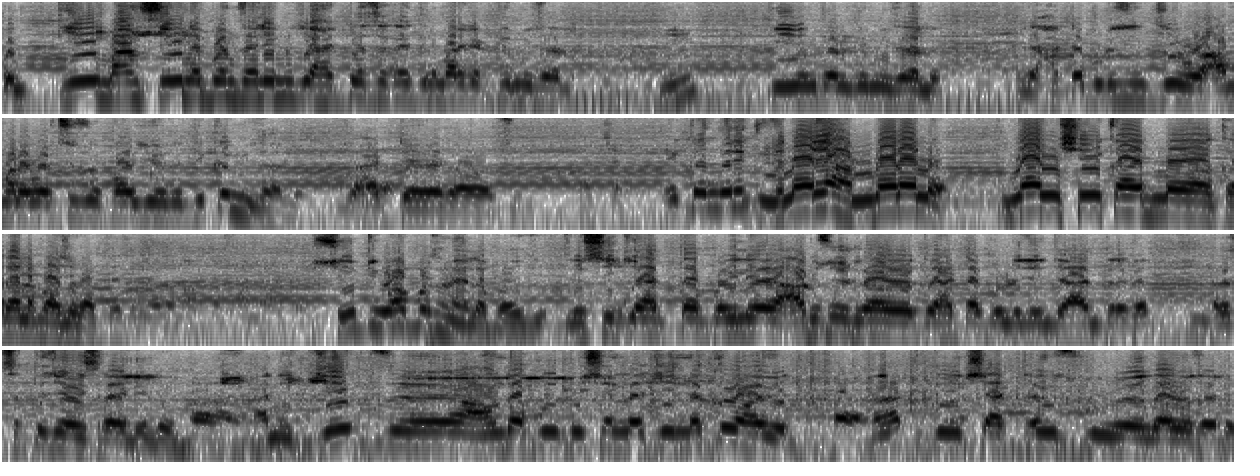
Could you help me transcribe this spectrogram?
पण ते माणसं येणं बंद झाले म्हणजे हट्ट्याचं काहीतरी मार्केट कमी झालं. हं? ते योगदान कमी झालं. म्हणजे हट्ट्यापुढे जे आम्हाला वर्चस्व पाहिजे होतं ते कमी झालं. या हट्ट्या या गावाचं. अच्छा एकंदरीत येणाऱ्या आमदारानं याविषयी काय म, करायला पाहिजे वाटतं तुम्हाला? शेवटी वापस आणायला पाहिजे. जसे की आता पहिले अडुसष्ट गाव होते हट्टा पोलीस स्टेशनच्या अंतर्गत. आता सत्तेचाळीस राहिलेले आहेत. आणि जेच औंढा पोलीस स्टेशनला जे नको व्हावेत हा. तिथे एकशे अठ्ठावीस गावं झाले?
